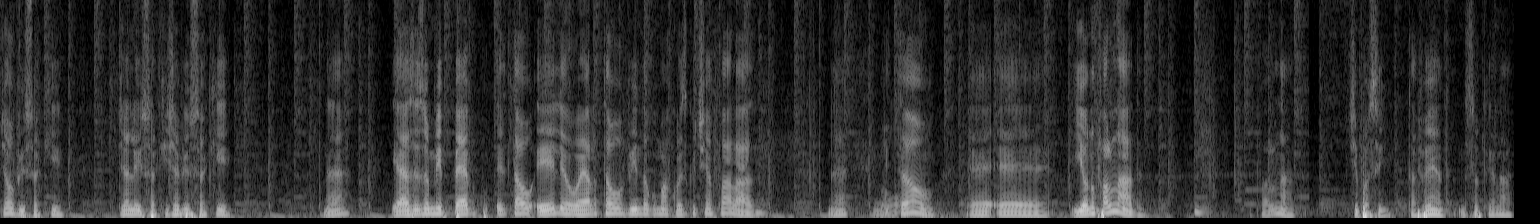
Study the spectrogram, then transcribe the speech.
Já ouviu isso aqui? Já leu isso aqui? Já viu isso aqui? Né? E às vezes eu me pego, ele, tá, ele ou ela tá ouvindo alguma coisa que eu tinha falado. Né? Então, é, é, e eu não falo nada. Não falo nada. Tipo assim, tá vendo? Não sei o que lá.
